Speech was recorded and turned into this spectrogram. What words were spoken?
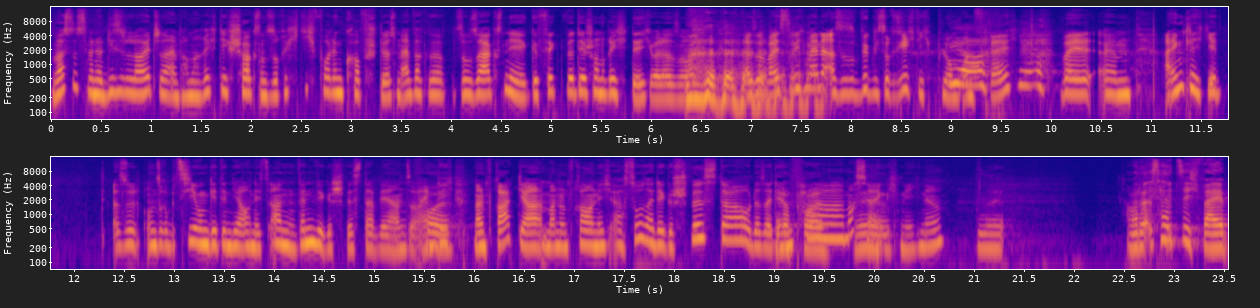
was ist, wenn du diese Leute einfach mal richtig schockst und so richtig vor den Kopf stößt und einfach so sagst, nee, gefickt wird dir schon richtig oder so. Also weißt du, wie ich meine? Also so wirklich so richtig plump und frech. Weil ähm, eigentlich geht also unsere Beziehung geht denen ja auch nichts an, wenn wir Geschwister wären. So eigentlich, man fragt ja Mann und Frau nicht, ach so, seid ihr Geschwister oder seid ihr Ja, ein voll. Paar? Machst du Ja, ja eigentlich nicht, ne? Nee. Aber da ist halt Witzig, weil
